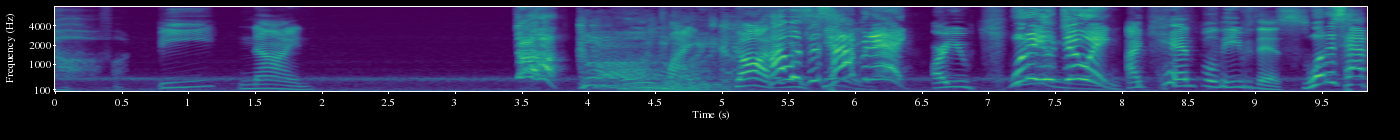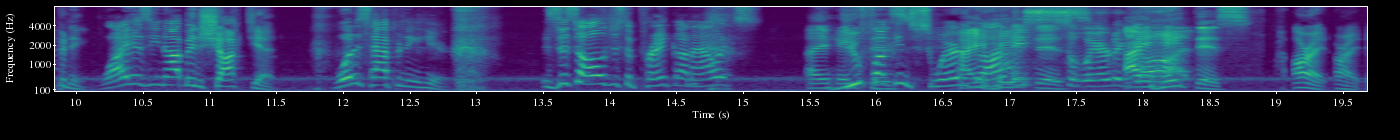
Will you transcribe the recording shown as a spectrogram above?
oh fuck! B9. Ah! Oh my god. are How you is this kidding? happening? Are you kidding What are you me? doing? I can't believe this. What is happening? Why has he not been shocked yet? What is happening here? Is this all just a prank on Alex? I hate you this. You fucking swear to I God. I hate this. swear to God. I hate this. All right, all right.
